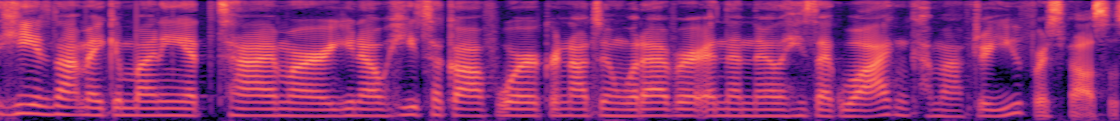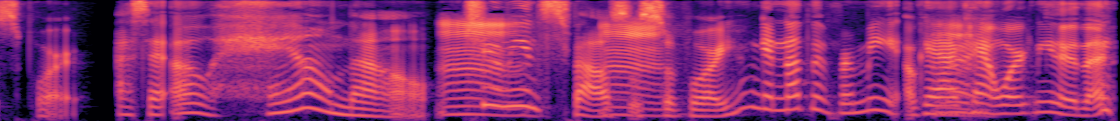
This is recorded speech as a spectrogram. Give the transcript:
he's not making money at the time or you know he took off work or not doing whatever and then they're, he's like well i can come after you for spousal support i said oh hell no what do you Mm. mean spousal support you can get nothing from me okay i Mm. can't work neither then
